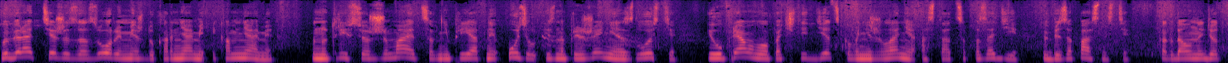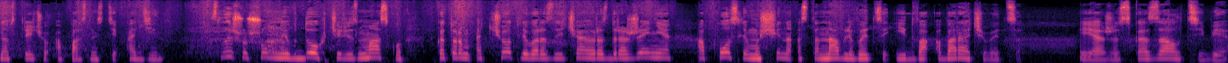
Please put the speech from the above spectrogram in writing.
выбирать те же зазоры между корнями и камнями, Внутри все сжимается в неприятный узел из напряжения, злости и упрямого почти детского нежелания остаться позади, в безопасности, когда он идет навстречу опасности один. Слышу шумный вдох через маску, в котором отчетливо различаю раздражение, а после мужчина останавливается и едва оборачивается. «Я же сказал тебе».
